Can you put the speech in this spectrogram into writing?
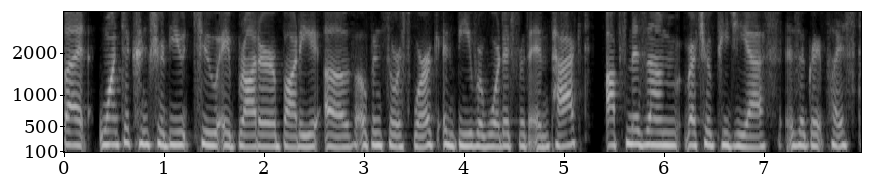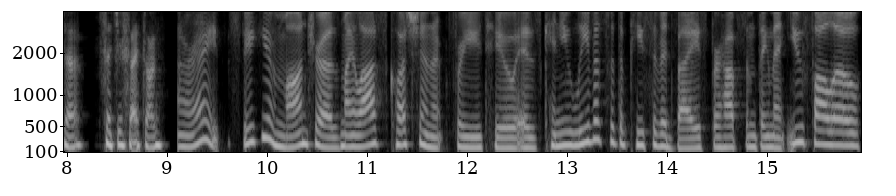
but want to contribute to a broader body of open source work and be rewarded for the impact, Optimism RetroPGF is a great place to set your sights on. All right. Speaking of mantras, my last question for you two is can you leave us with a piece of advice, perhaps something that you follow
